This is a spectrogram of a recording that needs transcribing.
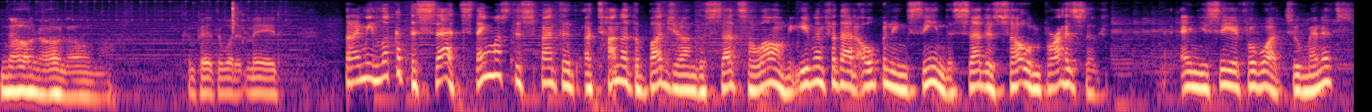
No, no, no, no. compared to what it made. But I mean, look at the sets. They must have spent a, a ton of the budget on the sets alone. Even for that opening scene, the set is so impressive. And you see it for what, two minutes?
